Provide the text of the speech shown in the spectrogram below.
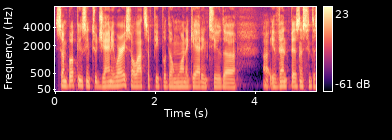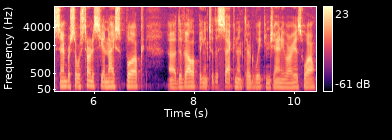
some bookings into January. So lots of people don't want to get into the uh, event business in December. So we're starting to see a nice book uh, developing into the second and third week in January as well.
